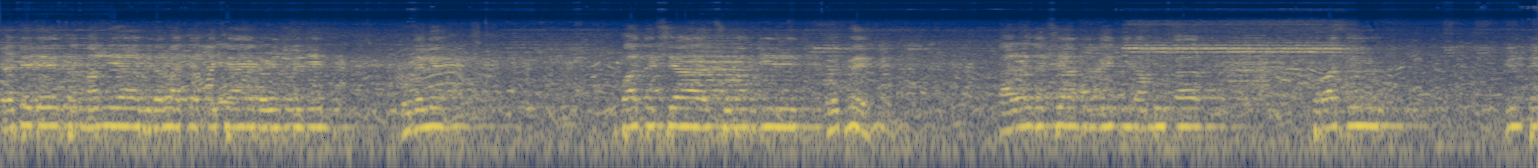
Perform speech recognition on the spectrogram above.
त्याचे जे सन्माननीय विदर्भाचे अध्यक्ष आहे रवींद्रजी उदले उपाध्यक्ष शुभमजी भोगवे कार्याध्यक्ष मंगेशजी दांबूकर स्वराजी गिरते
